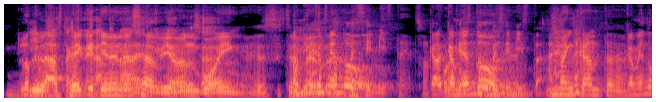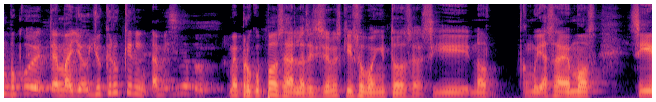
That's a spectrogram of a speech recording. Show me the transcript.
Lo que la fe que tiene en ese dinero, avión o sea, Boeing es A mí me tremendo. cambiando- pesimista, Edson. Ca- ¿Por qué cambiando- pesimista? Me encanta. Cambiando un poco de tema, yo, yo creo que a mí sí me, pre- me preocupa, o sea, las decisiones que hizo Boeing y todo, o sea, sí, no, como ya sabemos, sí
